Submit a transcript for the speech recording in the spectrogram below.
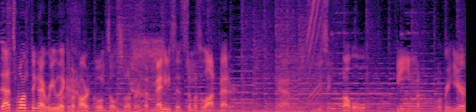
That's one thing I really like about Heart Gold and Soul Silver. The menu system was a lot better. And using Bubble Beam over here.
